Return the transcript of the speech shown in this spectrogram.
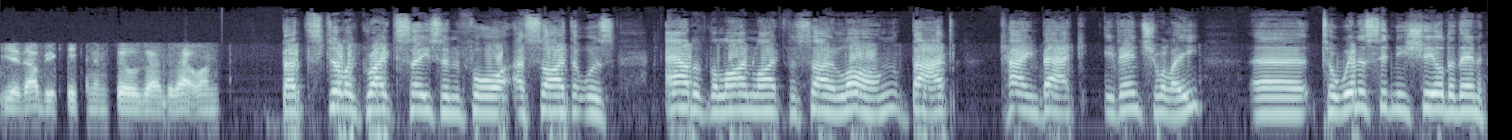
yeah, they'll be kicking themselves over that one. But still a great season for a side that was out of the limelight for so long, but came back eventually uh, to win a Sydney Shield and then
